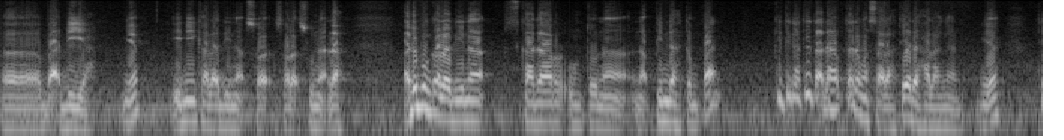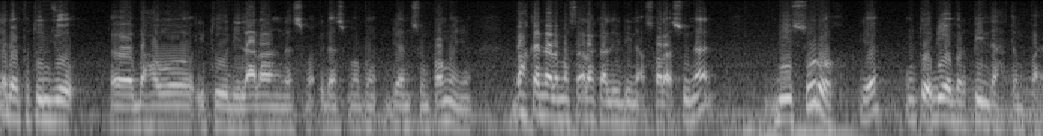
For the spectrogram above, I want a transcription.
uh, ba'diyah ya. Ini kalau dia nak solat, solat sunat lah. Adapun kalau dia nak sekadar untuk nak nak pindah tempat kita kata tak ada tak ada masalah tiada halangan ya. Tiada petunjuk uh, bahawa itu dilarang dan dan dan seumpamanya. Bahkan dalam masalah kali dia nak solat sunat disuruh ya untuk dia berpindah tempat.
